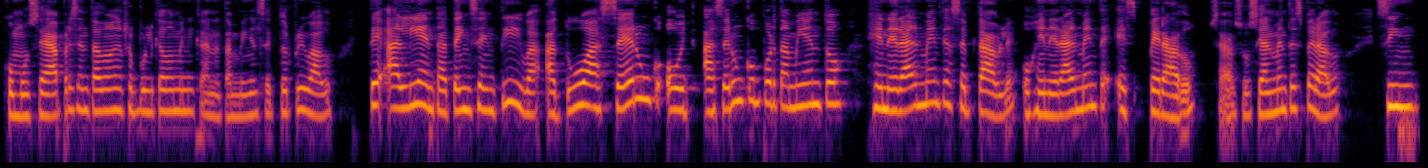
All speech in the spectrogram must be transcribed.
como se ha presentado en República Dominicana, también el sector privado, te alienta, te incentiva a tú hacer un, hacer un comportamiento generalmente aceptable o generalmente esperado, o sea, socialmente esperado, sin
